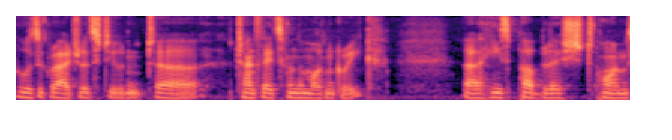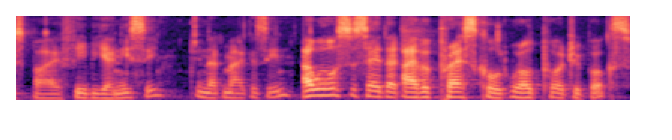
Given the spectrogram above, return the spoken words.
who is a graduate student, uh, translates from the modern Greek. Uh, he's published poems by Phoebe Giannisi in that magazine. I will also say that I have a press called World Poetry Books,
